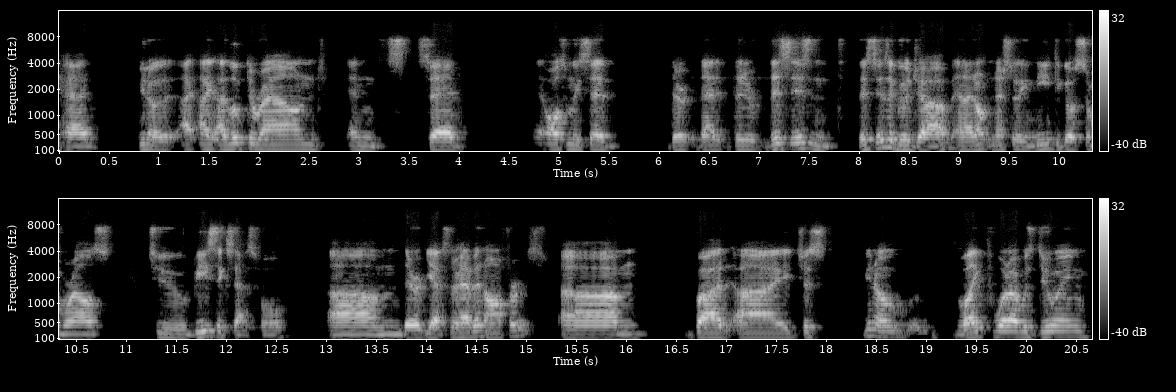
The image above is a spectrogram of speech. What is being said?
had, you know, I, I looked around and said, ultimately said, there that there this isn't this is a good job, and I don't necessarily need to go somewhere else to be successful. Um, there, yes, there have been offers, um, but I just, you know, liked what I was doing,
